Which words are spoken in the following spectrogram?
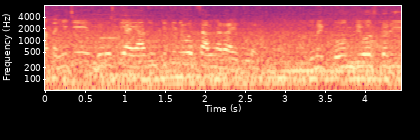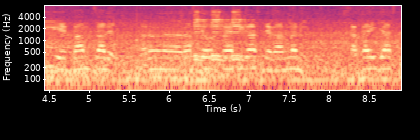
आता ही जी दुरुस्ती आहे अजून किती दिवस चालणार आहे पुढं? अजून एक दोन दिवस तरी हे काम चालेल. कारण रस्त्यावर ट्रॅफिक असल्या कारणाने सकाळी जास्त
